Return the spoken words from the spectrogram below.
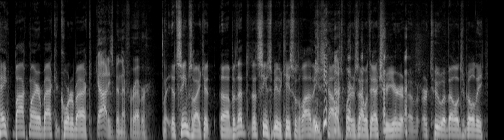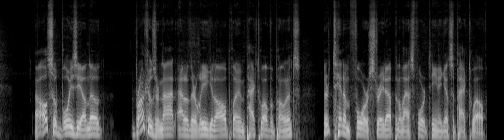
Hank Bachmeier back at quarterback. God, he's been there forever. It seems like it, uh, but that that seems to be the case with a lot of these yeah. college players now with the extra year of, or two of eligibility. Uh, also, Boise, I'll note Broncos are not out of their league at all playing Pac 12 opponents. They're 10 and 4 straight up in the last 14 against the Pac 12.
